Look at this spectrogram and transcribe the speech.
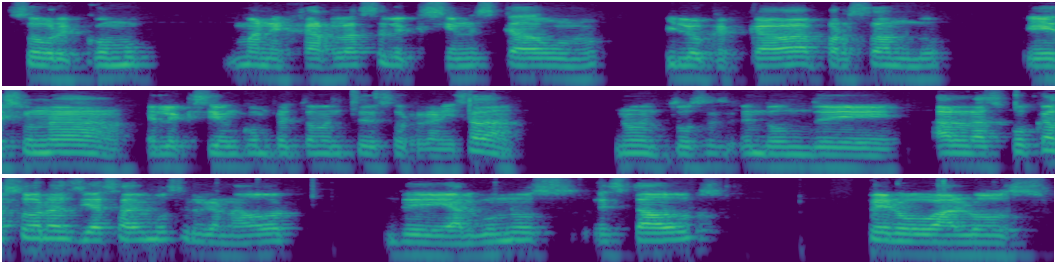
sobre cómo manejar las elecciones cada uno y lo que acaba pasando es una elección completamente desorganizada, ¿no? Entonces, en donde a las pocas horas ya sabemos el ganador de algunos estados, pero a los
